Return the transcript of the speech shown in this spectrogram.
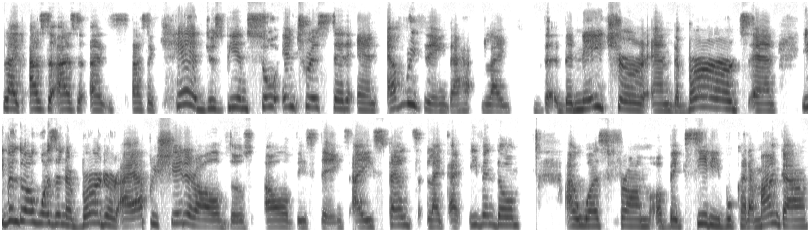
like as as as as a kid just being so interested in everything that like the, the nature and the birds and even though i wasn't a birder i appreciated all of those all of these things i spent like I, even though I was from a big city, Bucaramanga.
